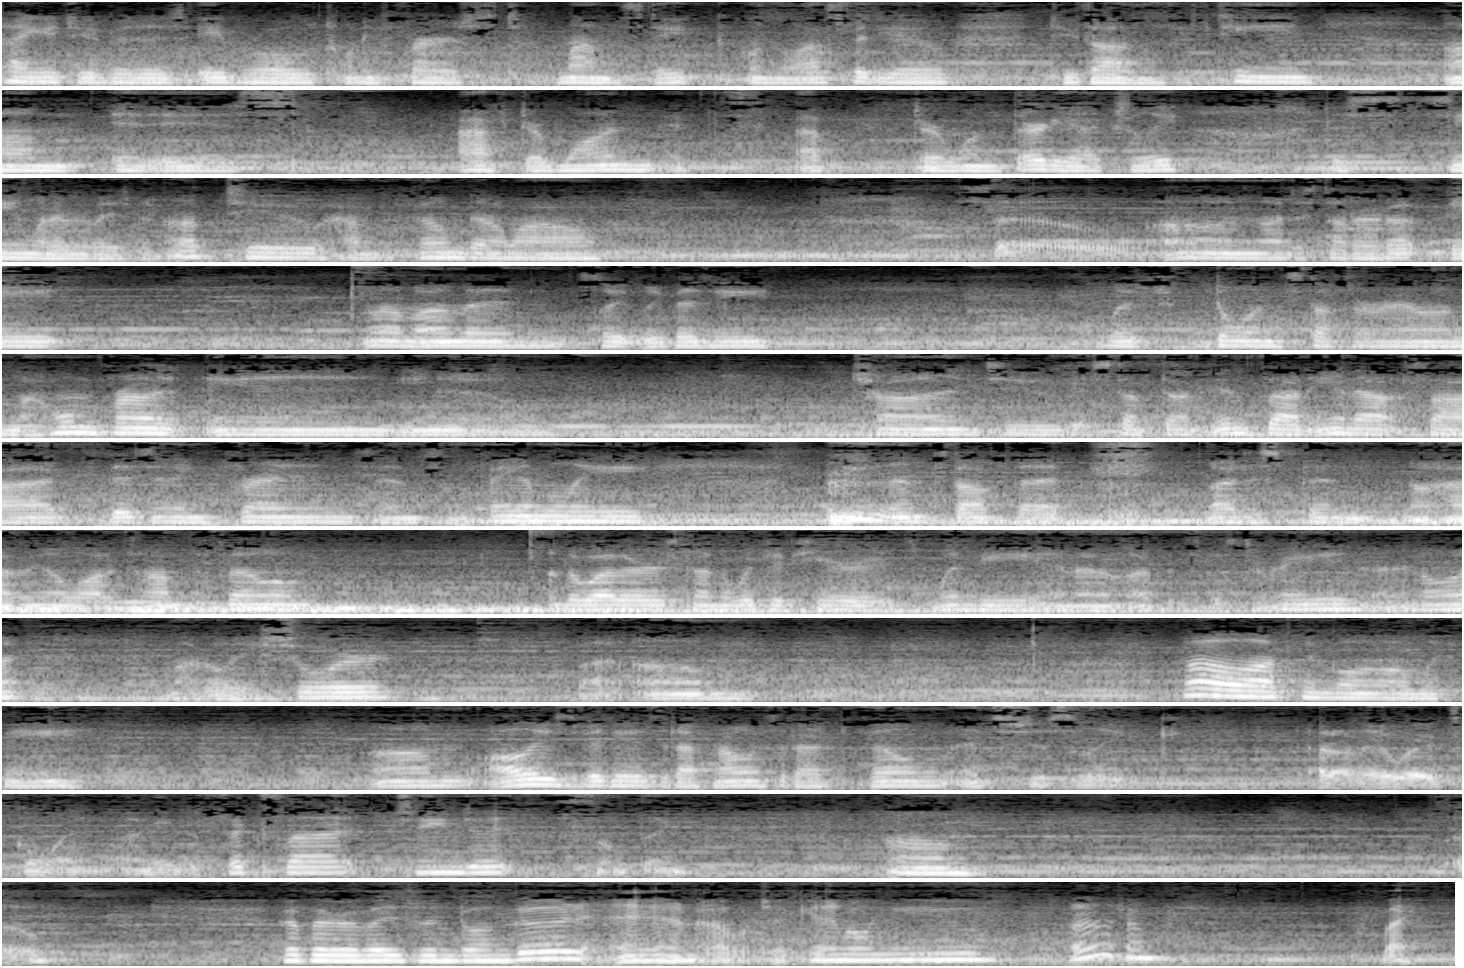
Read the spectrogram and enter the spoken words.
Hi YouTube, it is April 21st, my mistake on the last video, 2015. Um, it is after 1, it's after 1.30 actually. Just seeing what everybody's been up to, haven't filmed in a while. So, um, I just thought I'd update. Um, I've been slightly busy with doing stuff around my home front and, you know, trying to get stuff done inside and outside, visiting friends and some family and stuff that I just been not having a lot of time to film. The weather is kind of wicked here. It's windy and I don't know if it's supposed to rain or not. I'm not really sure. But, um, well, a lot's been going on with me. Um, all these videos that I promised that I'd film, it's just like, I don't know where it's going. I need to fix that, change it, something. Um, so, hope everybody's been doing good, and I will check in on you another time. Bye.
